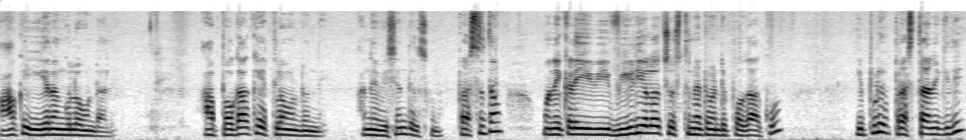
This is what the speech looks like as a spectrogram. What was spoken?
ఆకు ఏ రంగులో ఉండాలి? ఆ పొగాకు ఎట్లా ఉంటుంది? అనే విషయం తెలుసుకుందాం. ప్రస్తుతం మనం ఇక్కడ ఈ వీడియోలో చూస్తున్నటువంటి పొగాకు ఇప్పుడు ప్రస్తుతానికి ఇది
